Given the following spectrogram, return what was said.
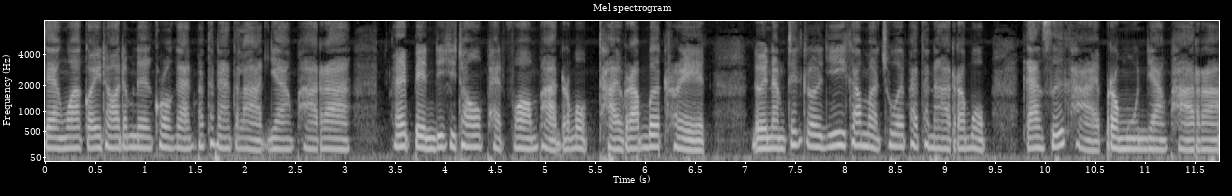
แจ้งว่ากยทดำเนินโครงการพัฒนาตลาดยางพารา ให้เป็นดิจิทัลแพลตฟอร์มผ่านระบบ Thai Rubber Trade โดยนำเทคโนโลยีเข้ามาช่วยพัฒนาระบบการซื้อขายประมูลยางพารา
